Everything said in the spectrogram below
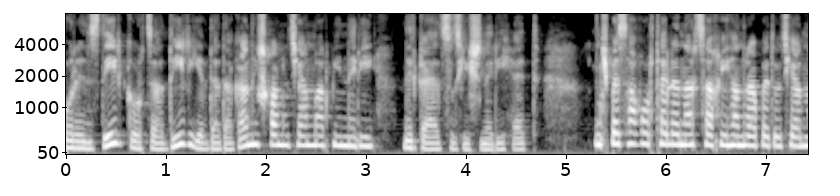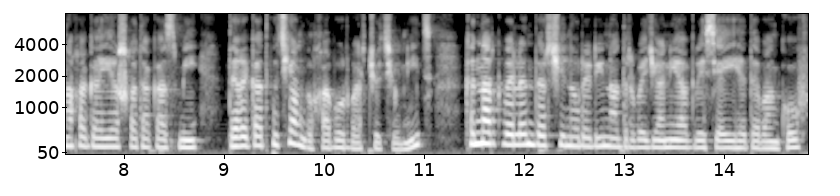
օրենսդիր, գործադիր եւ դատական իշխանության մարմինների ներկայացուցիչների հետ։ Ինչպես հաղորդել են Արցախի հանրապետության նախագահի աշխատակազմի տեղեկատվության գլխավոր վարչությունից, քննարկվել են վերջին օրերին Ադրբեջանի ագրեսիայի հետևանքով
